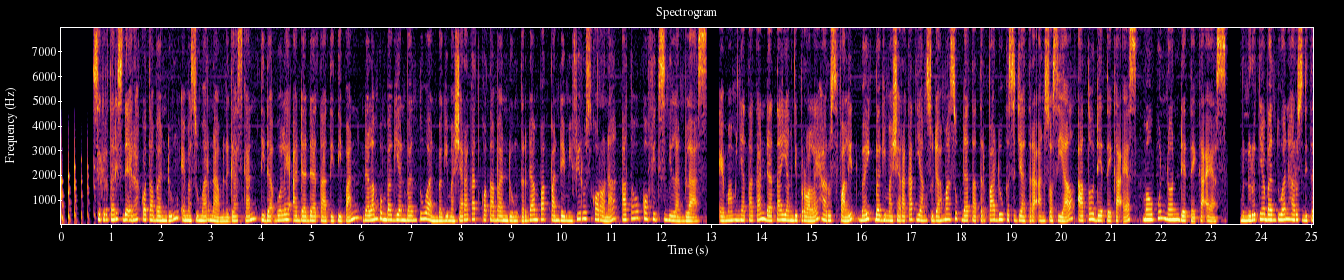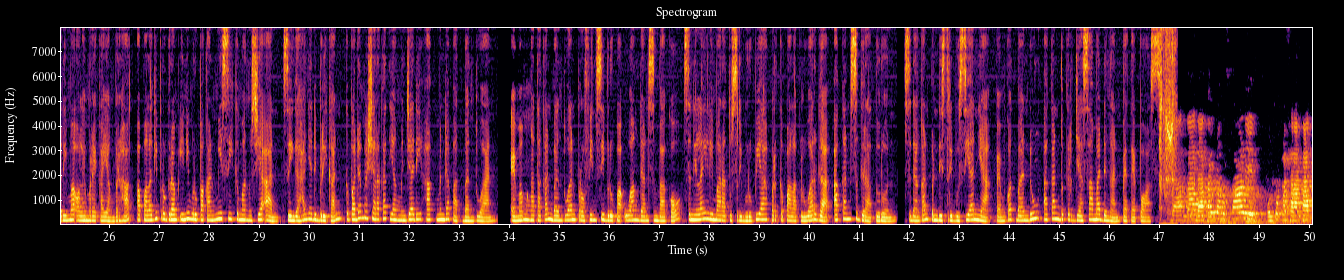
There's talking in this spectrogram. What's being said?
Sekretaris Daerah Kota Bandung, Emma Sumarna, menegaskan tidak boleh ada data titipan dalam pembagian bantuan bagi masyarakat Kota Bandung terdampak pandemi virus corona atau COVID-19. Emma menyatakan data yang diperoleh harus valid baik bagi masyarakat yang sudah masuk data terpadu kesejahteraan sosial atau DTKS maupun non-DTKS. Menurutnya bantuan harus diterima oleh mereka yang berhak, apalagi program ini merupakan misi kemanusiaan, sehingga hanya diberikan kepada masyarakat yang menjadi hak mendapat bantuan. Emma mengatakan bantuan provinsi berupa uang dan sembako senilai Rp500.000 per kepala keluarga akan segera turun. Sedangkan pendistribusiannya, Pemkot Bandung akan bekerja sama dengan PT POS. Data-data yang harus valid untuk masyarakat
